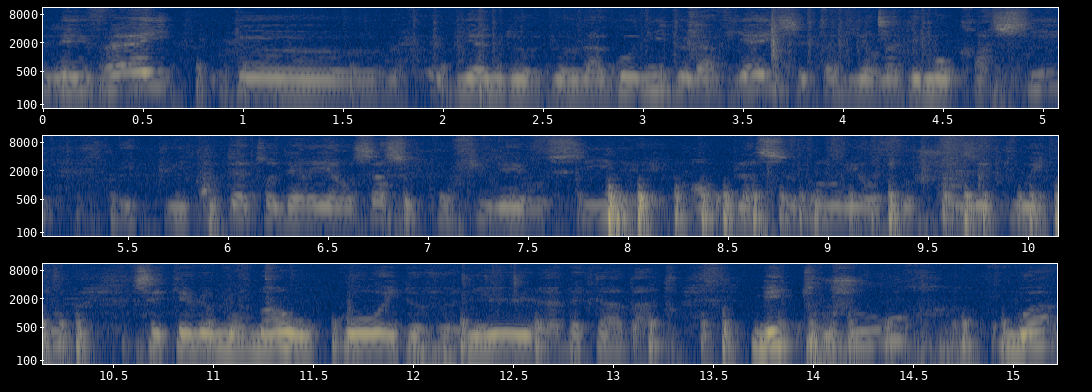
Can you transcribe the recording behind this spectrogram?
l'éveil de, eh de, l'agonie de la vieille, c'est-à-dire la démocratie. Et puis peut-être derrière ça se profilaient aussi les et autre chose et tout et tout. C'était le moment où Co est devenu la bête à abattre. Mais toujours, moi,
